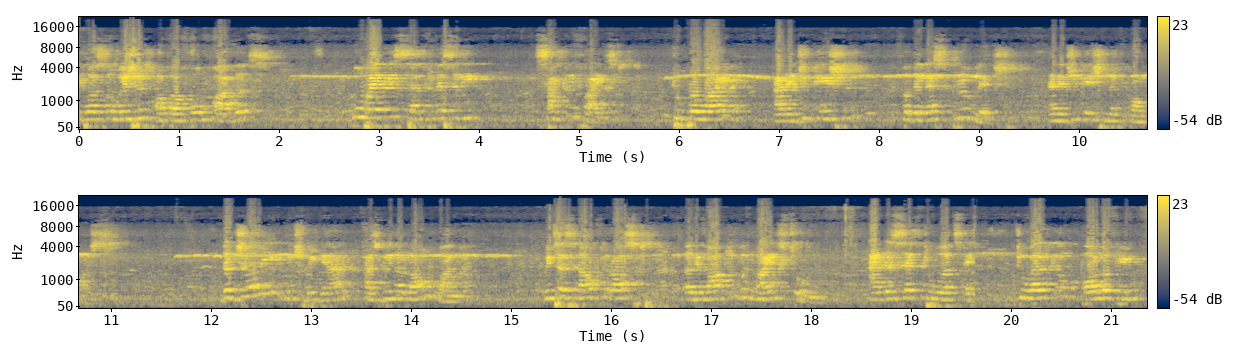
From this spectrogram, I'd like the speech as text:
It was the vision of our forefathers who very selflessly sacrificed to provide an education for the less privileged and educational commerce. The journey which began has been a long one, which has now crossed a remarkable milestone and is set towards it. To welcome all of you,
